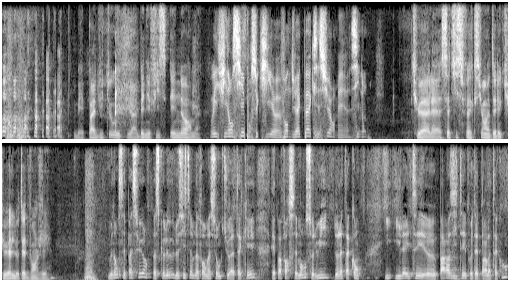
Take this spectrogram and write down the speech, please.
Mais pas du tout, tu as un bénéfice énorme. Oui, financier pour ceux qui euh, vendent du hackback, c'est sûr, mais sinon. Tu as la satisfaction intellectuelle de t'être vengé. Mais non, c'est pas sûr, parce que le, le système d'information que tu as attaqué n'est pas forcément celui de l'attaquant. Il, il, a été euh, parasité peut-être par l'attaquant,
